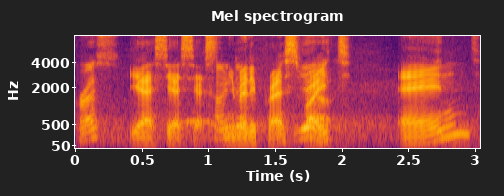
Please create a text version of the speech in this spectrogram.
Press. Yes, yes, yes. Kind of, pneumatic press, yeah. right? And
